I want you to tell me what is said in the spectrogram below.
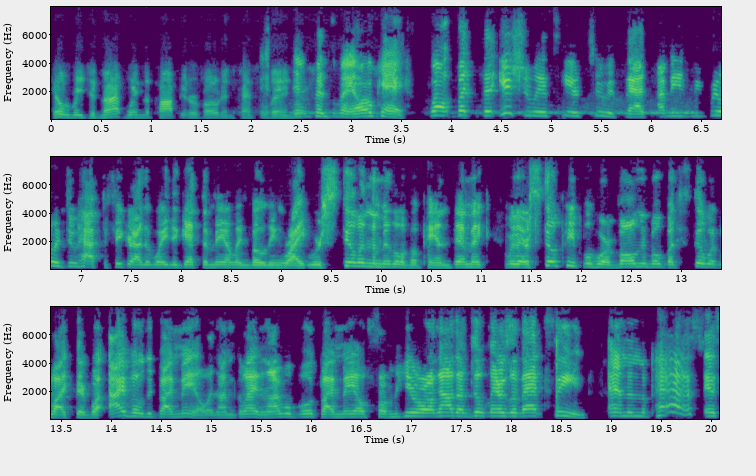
Hillary did not win the popular vote in Pennsylvania. In Pennsylvania, okay. Well, but the issue is here too is that I mean we really do have to figure out a way to get the mail-in voting right. We're still in the middle of a pandemic where there's still people who are vulnerable but still would like their. But I voted by mail, and I'm glad, and I will vote by mail from here on out until there's a vaccine. And in the past, as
